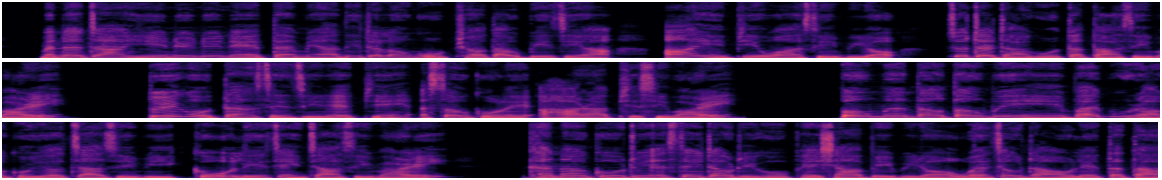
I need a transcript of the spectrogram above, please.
။မနက်တိုင်းရေနွေးနွေးနဲ့တံမြာသီးတစ်လုံးကိုဖျော်တောက်ပေးခြင်းဟာအားရင်ပြေဝစေပြီးတော့ကျွတ်တက်တာကိုတတ်တာစေပါတယ်။သွေးကိုတန့်စင်စေတဲ့အပြင်အဆုပ်ကိုလည်းအာဟာရဖြစ်စေပါတယ်။ ပုံမှန်တောက်သုံးပြီးရင်ဗိုက်ပူတာကိုရောကြစေပြီးကိုယ်အလေးချိန်ကျစေပါတယ်။ခန္ဓာကိုယ်တွင်းအစိတ်တောက်တွေကိုဖယ်ရှားပေးပြီးတော့ဝမ်းချုပ်တာကိုလည်းတက်တာ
